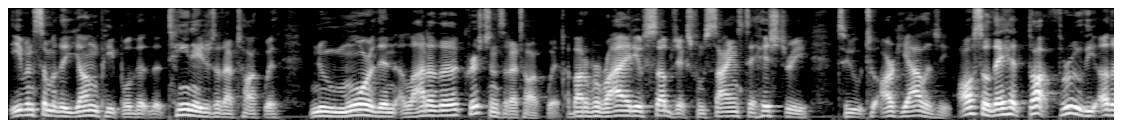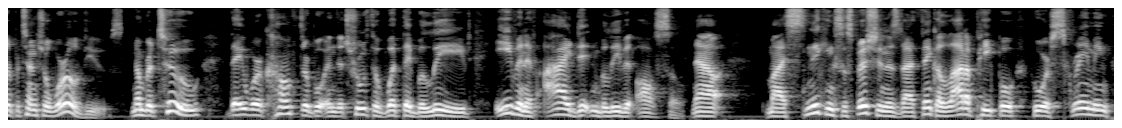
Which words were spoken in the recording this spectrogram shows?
Even some of the young people, the, the teenagers that I've talked with, knew more than a lot of the Christians that I talked with about a variety of subjects from science to history to, to archaeology. Also, they had thought through the other potential worldviews. Number two, they were comfortable in the truth of what they believed, even if I didn't believe it also. Now, my sneaking suspicion is that I think a lot of people who are screaming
